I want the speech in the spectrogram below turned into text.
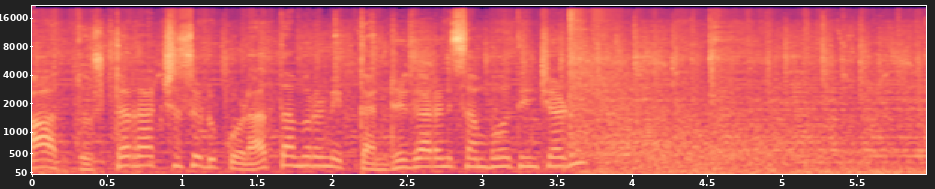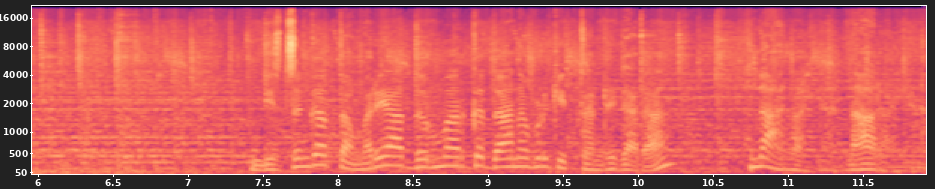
ఆ దుష్ట రాక్షసుడు కూడా తమరిని తండ్రి గారని సంబోధించాడు. నిజంగా తమరే ఆ దుర్మార్గ దానవుడికి తండ్రి గారా? నారాయణ నారాయణ.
